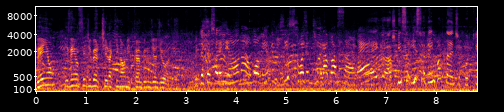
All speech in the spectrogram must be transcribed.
venham e venham se divertir aqui na Unicamp no dia de hoje. E professora Eliana, um momento de escolha de graduação, né? É, então, eu acho que isso, isso é bem importante, porque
